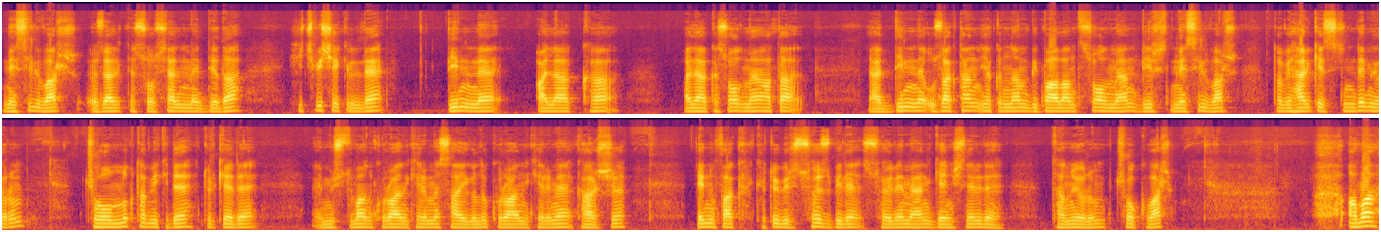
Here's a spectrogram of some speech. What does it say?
nesil var. Özellikle sosyal medyada hiçbir şekilde dinle alaka alakası olmayan hatta yani dinle uzaktan yakından bir bağlantısı olmayan bir nesil var. Tabi herkes için demiyorum. Çoğunluk tabii ki de Türkiye'de e, Müslüman Kur'an-ı Kerim'e saygılı, Kur'an-ı Kerim'e karşı en ufak kötü bir söz bile söylemeyen gençleri de tanıyorum. Çok var. Ama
